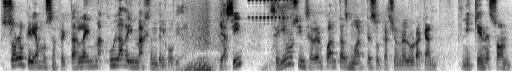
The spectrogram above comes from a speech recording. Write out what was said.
solo queríamos afectar la inmaculada imagen del gobierno. Y así, seguimos sin saber cuántas muertes ocasionó el huracán, ni quiénes son,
